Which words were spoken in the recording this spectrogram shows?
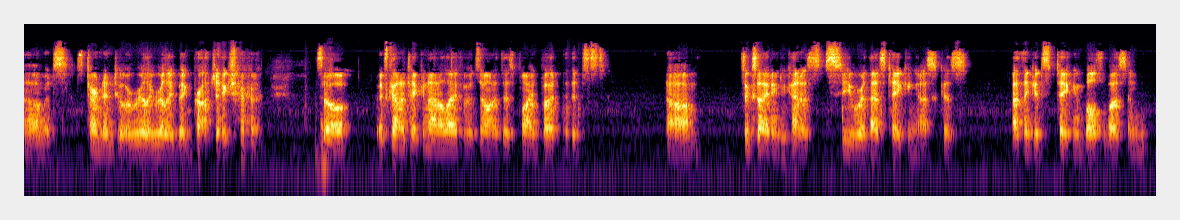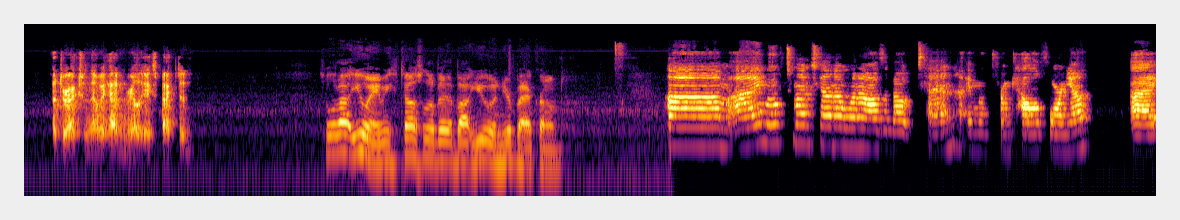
um, it's it's turned into a really really big project. so it's kind of taken on a life of its own at this point, but it's um, it's exciting to kind of see where that's taking us because I think it's taking both of us in a direction that we hadn't really expected. So, what about you, Amy? Tell us a little bit about you and your background. Um, I moved to Montana when I was about 10. I moved from California. I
